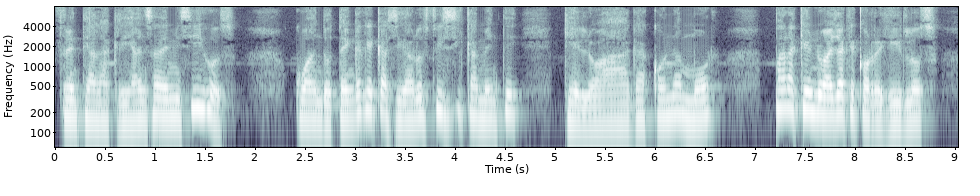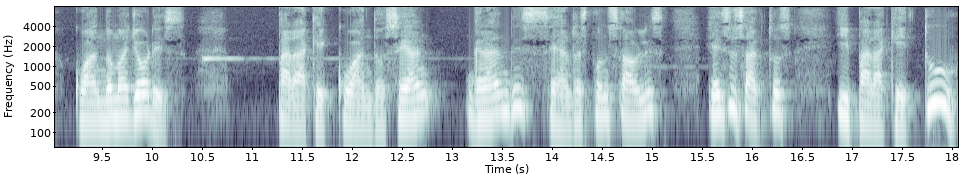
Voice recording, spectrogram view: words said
frente a la crianza de mis hijos, cuando tenga que castigarlos físicamente, que lo haga con amor, para que no haya que corregirlos cuando mayores, para que cuando sean grandes sean responsables en sus actos y para que tú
